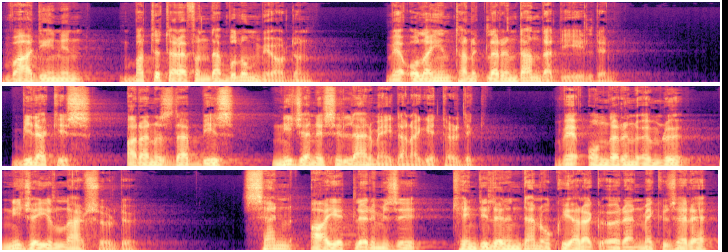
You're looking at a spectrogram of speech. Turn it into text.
vadinin batı tarafında bulunmuyordun ve olayın tanıklarından da değildin. Bilakis aranızda biz nice nesiller meydana getirdik ve onların ömrü nice yıllar sürdü. Sen ayetlerimizi kendilerinden okuyarak öğrenmek üzere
